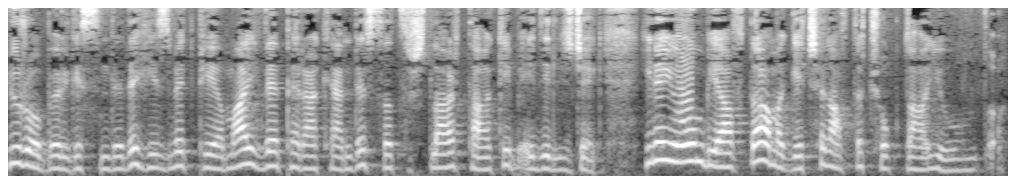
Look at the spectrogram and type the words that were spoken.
Euro bölgesinde de hizmet PMI ve perakende satışlar takip edilecek. Yine yoğun bir hafta ama geçen hafta çok daha yoğundu.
